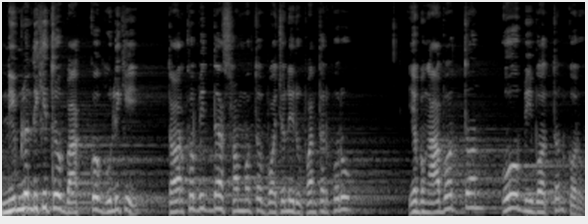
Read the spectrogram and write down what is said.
নিম্নলিখিত বাক্যগুলিকে তর্কবিদ্যা সম্মত বচনে রূপান্তর করুক এবং আবর্তন ও বিবর্তন করো।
